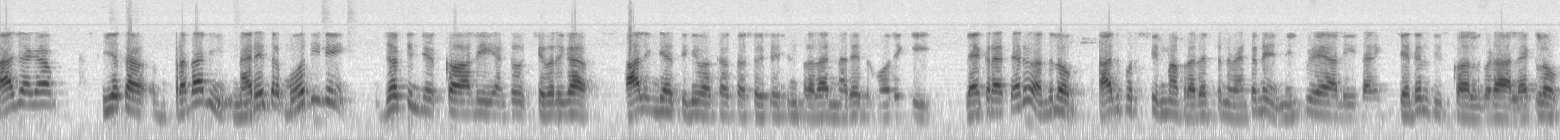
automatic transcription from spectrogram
తాజాగా ఈ యొక్క ప్రధాని నరేంద్ర మోదీని జోక్యం చేసుకోవాలి అంటూ చివరిగా all India cine workers association ప్రధాని నరేంద్ర మోదీకి లేఖ రాశారు. అందులో ఆదిపురుష్ సినిమా ప్రదర్శన వెంటనే నిలిపివేయాలి దానికి చర్యలు తీసుకోవాలని కూడా ఆ లేఖలో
